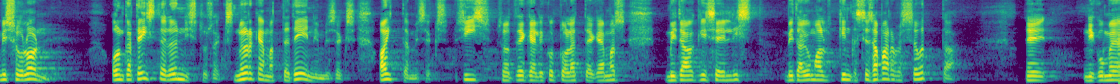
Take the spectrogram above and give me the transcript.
mis sul on, on ka teistele õnnistuseks, nõrgemate teenimiseks, aitamiseks, siis sa tegelikult oled tegemas midagi sellist, mida jumal kindlasti saab arvesse võtta. nii kui me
